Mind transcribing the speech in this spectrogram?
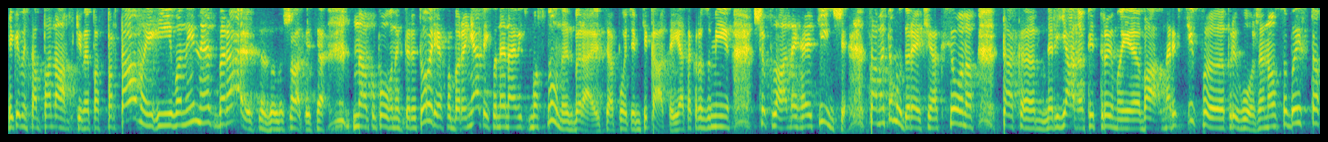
якимись там панамськими паспортами, і вони не збираються залишатися на окупованих територіях, обороняти їх. Вони навіть в Москву не збираються потім тікати. Я так розумію, що плани геть інші. Саме тому, до речі, Аксьонов так е, р'яно підтримує вагнерівців е, Пригожина особисто,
